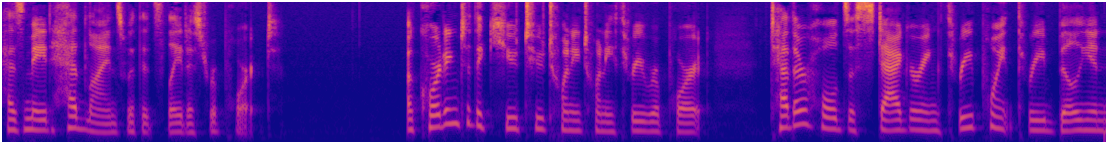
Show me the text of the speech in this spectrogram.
has made headlines with its latest report. According to the Q2 2023 report, Tether holds a staggering $3.3 billion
